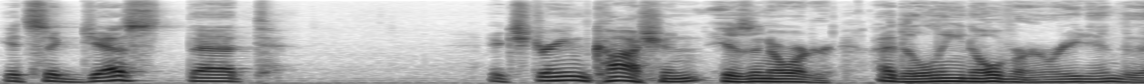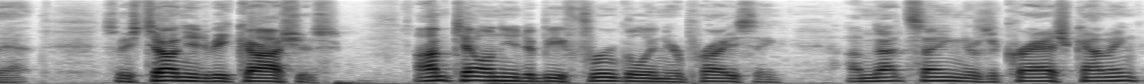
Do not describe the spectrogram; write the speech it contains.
It suggests that extreme caution is in order. I had to lean over and read into that. So he's telling you to be cautious. I'm telling you to be frugal in your pricing. I'm not saying there's a crash coming.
